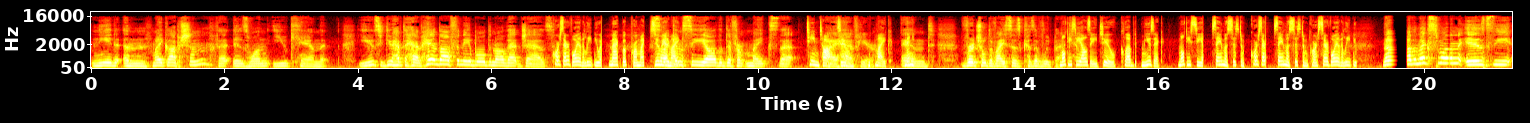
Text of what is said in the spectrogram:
need a mic option, that is one you can use. You do have to have handoff enabled and all that jazz. Corsair Void Elite U. MacBook Pro mic. Zoom so I and can see all the different mics that Team Talk, I Zoom, have here. mic, and virtual devices because of Loopback. Multi CLZ 2. Clubbed music. Multi CL. Same system. Corsair. Same system. Corsair Void Elite U. Now, the next one is the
